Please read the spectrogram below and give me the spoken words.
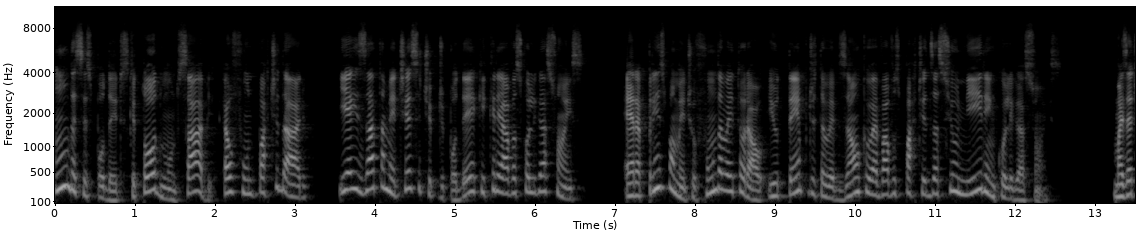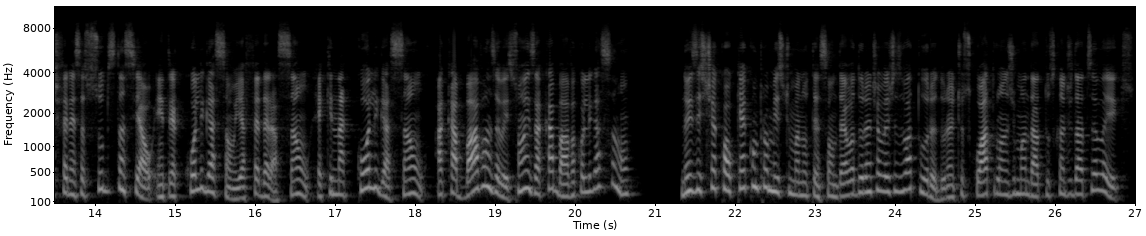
Um desses poderes que todo mundo sabe é o fundo partidário. E é exatamente esse tipo de poder que criava as coligações. Era principalmente o fundo eleitoral e o tempo de televisão que levava os partidos a se unirem em coligações. Mas a diferença substancial entre a coligação e a federação é que na coligação acabavam as eleições, acabava a coligação. Não existia qualquer compromisso de manutenção dela durante a legislatura, durante os quatro anos de mandato dos candidatos eleitos.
